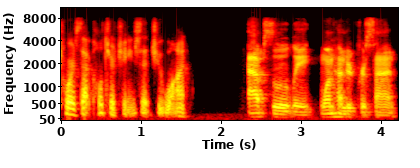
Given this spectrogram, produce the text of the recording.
towards that culture change that you want. Absolutely. 100%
